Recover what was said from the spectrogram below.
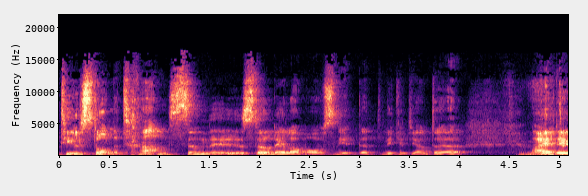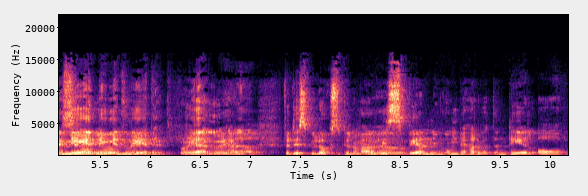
tillståndet trans en eh, större del av avsnittet. Vilket jag inte Nej, vet meningen med heller. heller. För det skulle också kunna vara en viss spänning om det hade varit en del av,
